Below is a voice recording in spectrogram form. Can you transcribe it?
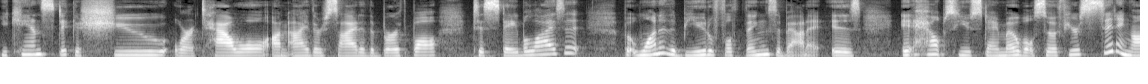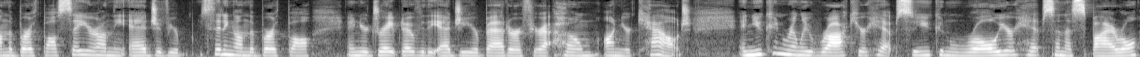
you can stick a shoe or a towel on either side of the birth ball to stabilize it. But one of the beautiful things about it is it helps you stay mobile. So if you're sitting on the birth ball, say you're on the edge of your sitting on the birth ball and you're draped over the edge of your bed or if you're at home on your couch, and you can really rock your hips. So you can roll your hips in a spiral.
